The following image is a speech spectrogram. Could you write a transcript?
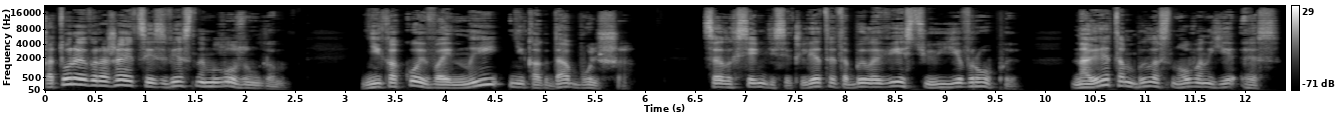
которая выражается известным лозунгом Никакой войны никогда больше. Целых 70 лет это было вестью Европы. На этом был основан ЕС.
